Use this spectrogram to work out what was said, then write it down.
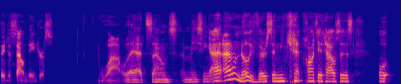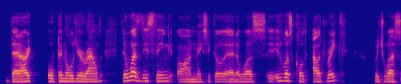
They just sound dangerous. Wow, that sounds amazing. I, I don't know if there's any haunted houses that are open all year round there was this thing on Mexico that was it, was called Outbreak, which was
